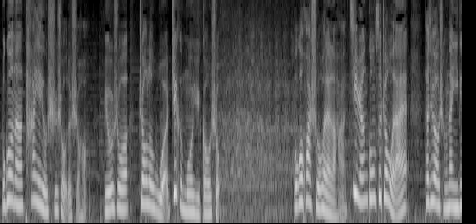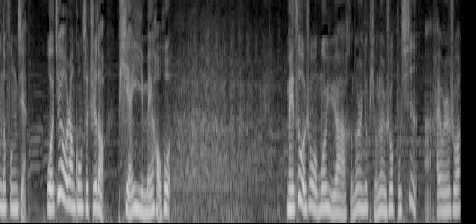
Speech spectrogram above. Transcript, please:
不过呢，他也有失手的时候，比如说招了我这个摸鱼高手。不过话说回来了哈，既然公司招我来，他就要承担一定的风险，我就要让公司知道便宜没好货。每次我说我摸鱼啊，很多人就评论说不信啊，还有人说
